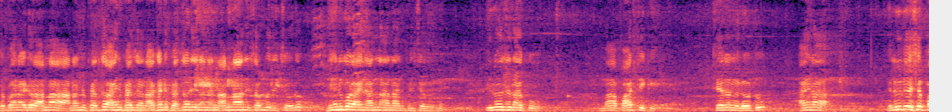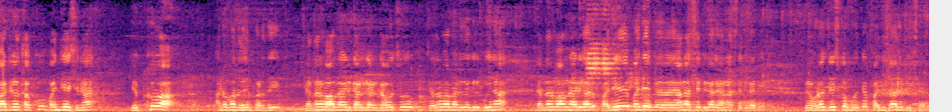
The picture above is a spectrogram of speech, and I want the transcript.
సుబ్బానాయుడు అన్న నన్ను పెద్ద ఆయన పెద్ద నాకంటే పెద్దోడైనా నన్ను అన్న అని సంబోధించేవారు. నేను కూడా ఆయన అన్న అన్న అని పిలిచేవాడిని. ఈరోజు నాకు మా పార్టీకి తీరని లోటు. ఆయన తెలుగుదేశం పార్టీలో తక్కువ పనిచేసిన ఎక్కువ అనుబంధం ఏర్పడింది. చంద్రబాబు నాయుడు గారి గారు కావచ్చు చంద్రబాబు నాయుడు దగ్గరికి పోయినా చంద్రబాబు నాయుడు గారు పదే పదే యానాశెట్టి గారు యానాశెట్టి గారిని మేము ఒకరోజు తీసుకోకపోతే పదిసార్లు తీశారు.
